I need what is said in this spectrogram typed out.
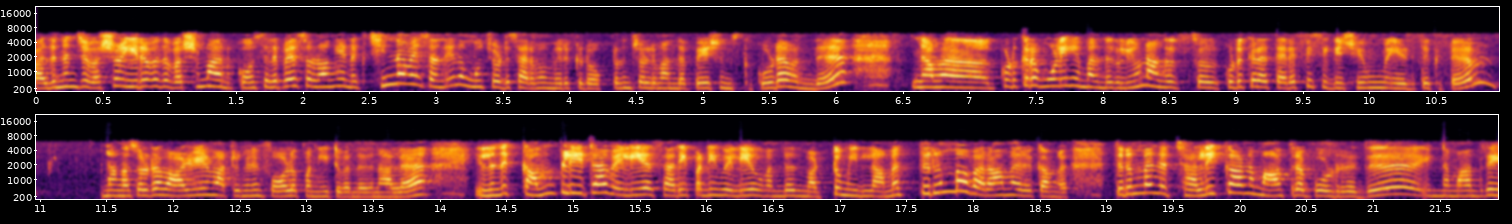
பதினஞ்சு வருஷம் இருபது வருஷமா இருக்கும். சில பேர் சொல்லுவாங்க எனக்கு சின்ன வயசுலேருந்து இந்த மூச்சோட சிரமம் இருக்கு டாக்டர்னு சொல்லி வந்த பேஷண்ட்ஸ்க்கு கூட வந்து நம்ம கொடுக்குற மூலிகை மருந்துகளையும் நாங்க கொடுக்குற தெரப்பி சிகிச்சையும் எடுத்துக்கிட்டு நாங்க சொல்ற வாழ்வியல் மாற்றங்களையும் ஃபாலோ பண்ணிட்டு வந்ததுனால இதுல இருந்து கம்ப்ளீட்டா வெளியே சரி பண்ணி வெளியே வந்தது மட்டும் இல்லாம திரும்ப வராம இருக்காங்க. திரும்ப இந்த சளிக்கான மாத்திரை போடுறது இந்த மாதிரி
